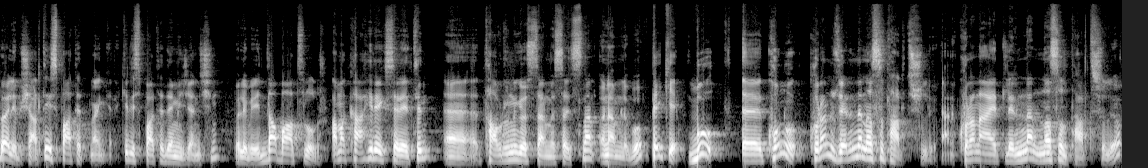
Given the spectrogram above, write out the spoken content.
Böyle bir şartı ispat etmen gerekir. İspat edemeyeceğin için böyle bir iddia batıl olur. Ama kahir ekseriyetin e, tavrını göstermesi açısından önemli bu. Peki bu e, konu Kur'an üzerinde nasıl tartışılıyor? Yani Kur'an ayetlerinden nasıl tartışılıyor?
